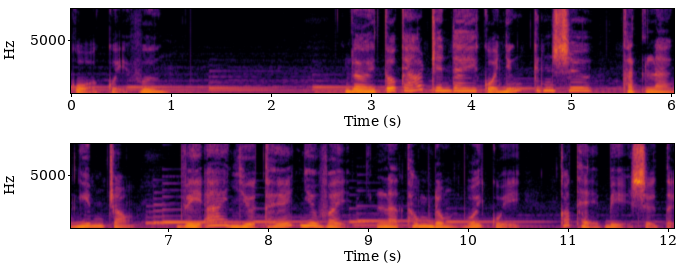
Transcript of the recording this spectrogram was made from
của quỷ vương lời tố cáo trên đây của những kinh sư thật là nghiêm trọng. Vì ai dựa thế như vậy là thông đồng với quỷ, có thể bị sự tử.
